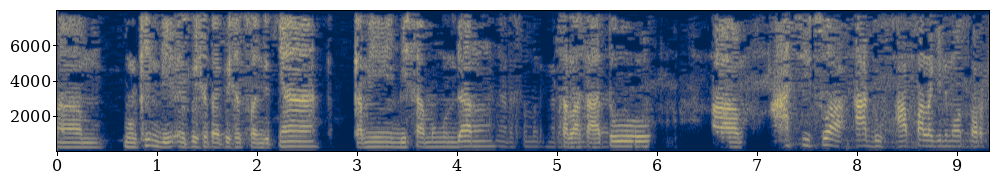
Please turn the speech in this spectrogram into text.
um, mungkin di episode-episode selanjutnya kami bisa mengundang salah satu um, mahasiswa. Aduh apa lagi di motor?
